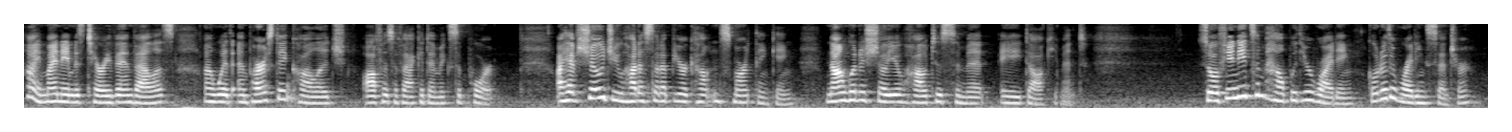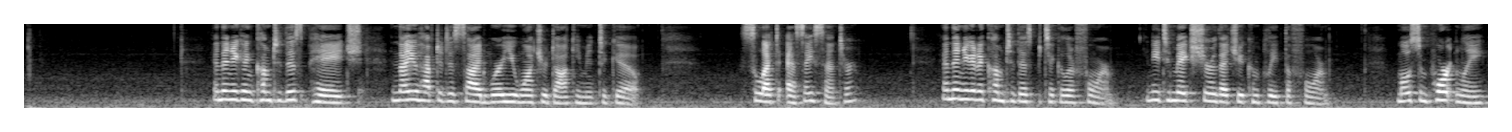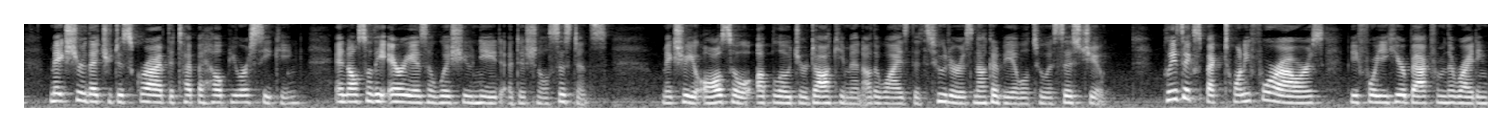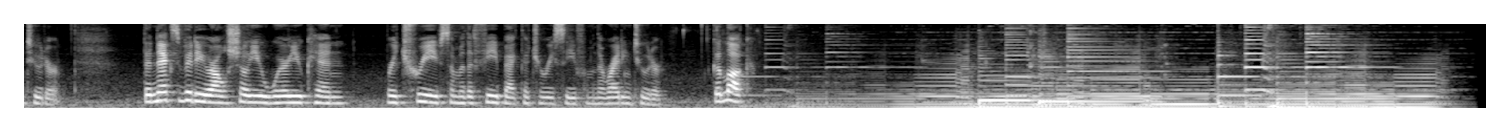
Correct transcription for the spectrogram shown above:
Hi, my name is Terry Van Vallis. I'm with Empire State College, Office of Academic Support. I have showed you how to set up your account in Smarthinking. Now I'm going to show you how to submit a document. So if you need some help with your writing, go to the Writing Center. And then you can come to this page, and now you have to decide where you want your document to go. Select Essay Center, and then you're going to come to this particular form. You need to make sure that you complete the form. Most importantly, make sure that you describe the type of help you are seeking and also the areas in which you need additional assistance. Make sure you also upload your document, otherwise the tutor is not going to be able to assist you. Please expect 24 hours before you hear back from the writing tutor. The next video I'll show you where you can retrieve some of the feedback that you receive from the writing tutor. Good luck!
